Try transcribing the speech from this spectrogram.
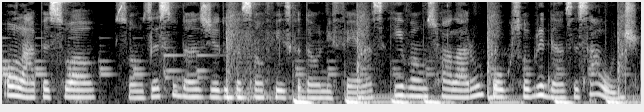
Olá pessoal, somos estudantes de Educação Física da Unifenas e vamos falar um pouco sobre dança e saúde.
